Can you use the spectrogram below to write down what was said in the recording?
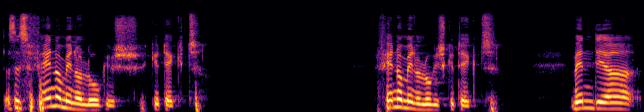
Das ist phänomenologisch gedeckt. Phänomenologisch gedeckt. Wenn der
